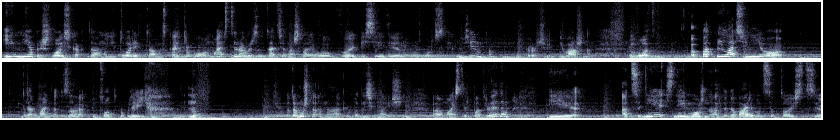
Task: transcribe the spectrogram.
и мне пришлось как-то мониторить, там, искать другого мастера, в результате я нашла его в беседе творческих людей, ну, там, короче, неважно, вот, подплелась у нее нормально за 500 рублей, ну, потому что она как бы начинающий а, мастер по дредам, и о цене с ней можно договариваться, то есть э,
